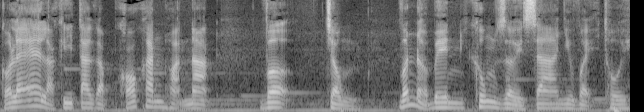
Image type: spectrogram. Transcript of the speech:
có lẽ là khi ta gặp khó khăn hoạn nạn, vợ, chồng vẫn ở bên không rời xa như vậy thôi.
